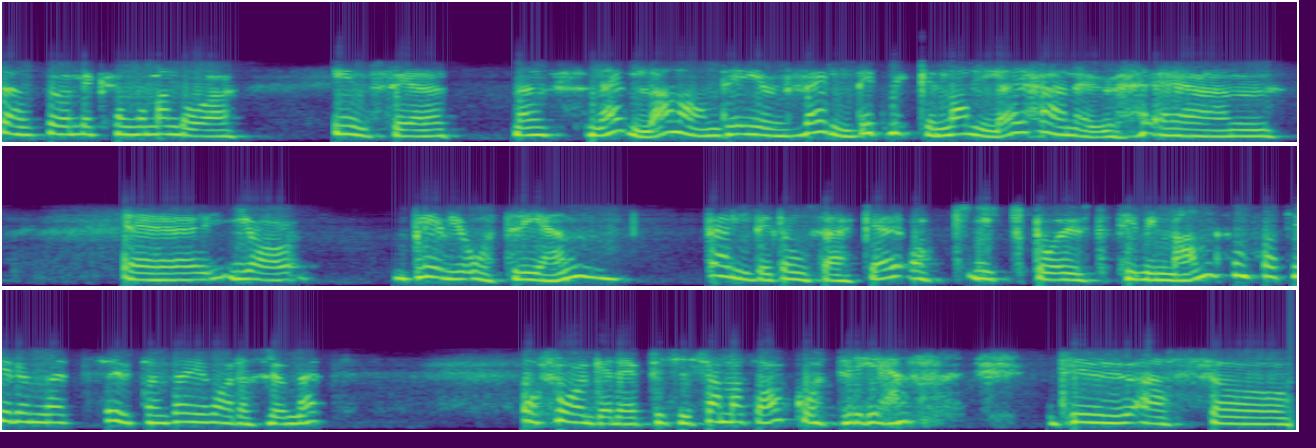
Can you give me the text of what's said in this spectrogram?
sen så liksom när man då inser att men snälla någon, det är väldigt mycket nallor här nu. Eh, eh, jag blev ju återigen väldigt osäker och gick då ut till min man som satt i rummet utanför i vardagsrummet och frågade precis samma sak återigen. Du, alltså,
